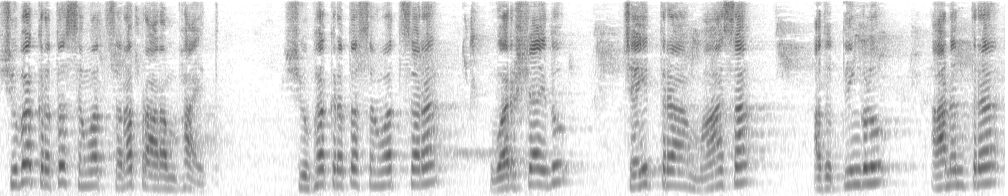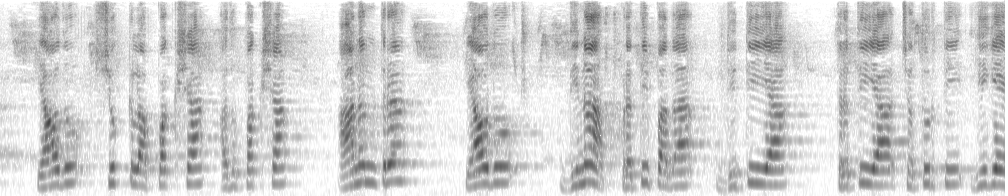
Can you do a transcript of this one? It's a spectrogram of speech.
ಶುಭಕೃತ ಸಂವತ್ಸರ ಪ್ರಾರಂಭ ಆಯಿತು. ಶುಭಕೃತ ಸಂವತ್ಸರ ವರ್ಷ ಇದು, ಚೈತ್ರ ಮಾಸ, ಅದು ತಿಂಗಳು, ಆನಂತರ ಯಾವುದು ಶುಕ್ಲ ಪಕ್ಷ, ಅದು ಪಕ್ಷ. ಆನಂತರ ಯಾವುದು ದಿನ ಪ್ರತಿಪದ, ದ್ವಿತೀಯ, ತೃತೀಯ, ಚತುರ್ಥಿ, ಹೀಗೆ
